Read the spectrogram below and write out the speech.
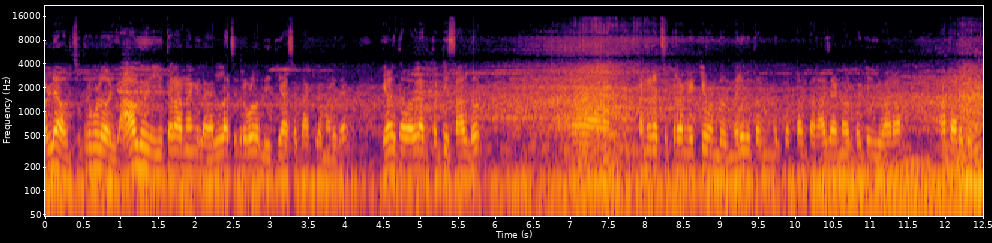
ಒಳ್ಳೆ ಅವ್ರ ಚಿತ್ರಗಳು ಯಾವುದು ಈ ಥರ ಅನ್ನೋಂಗಿಲ್ಲ. ಎಲ್ಲ ಚಿತ್ರಗಳು ಒಂದು ಇತಿಹಾಸ ದಾಖಲೆ ಮಾಡಿದೆ. ಹೇಳ್ತಾ ಹೋದರೆ ಅದು ಪಟ್ಟಿ ಸಾಲದು. ಕನ್ನಡ ಚಿತ್ರರಂಗಕ್ಕೆ ಒಂದು ಮೆರುಗು ತಂದು ಕೊಟ್ಟಂಥ ರಾಜಣ್ಣವ್ರ ಬಗ್ಗೆ ಈ ವಾರ ಮಾತಾಡಿದ್ದೀನಿ.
